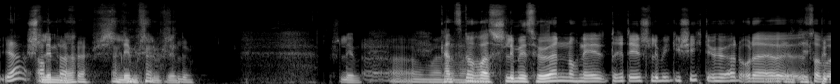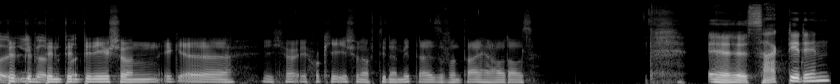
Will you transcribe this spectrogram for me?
ja, schlimm, ne? Schlimm, schlimm, schlimm. schlimm. Schlimm. Oh, Mann, Kannst du noch was Schlimmes hören? Noch eine dritte schlimme Geschichte hören? Oder ich bin, bin, lieber, bin, bin, bin, eh schon, ich, äh, ich, ich hocke eh schon auf Dynamit, also von daher haut aus. Äh, sagt dir denn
